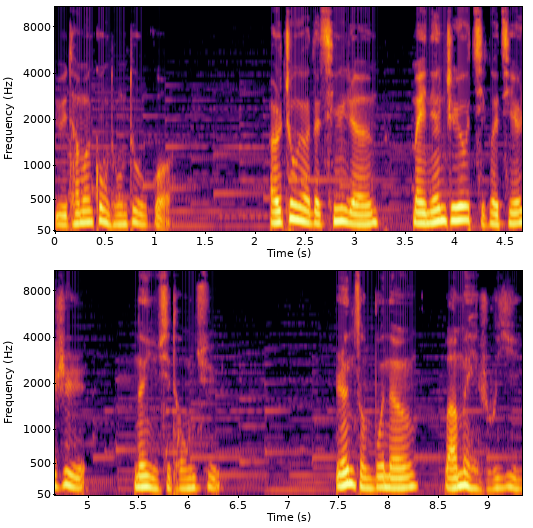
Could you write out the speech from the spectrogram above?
与他们共同度过；而重要的亲人，每年只有几个节日能与其同聚。人总不能完美如意，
